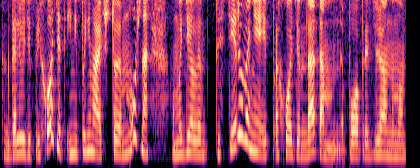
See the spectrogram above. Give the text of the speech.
когда люди приходят и не понимают, что им нужно. Мы делаем тестирование и проходим, да, там по определенному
